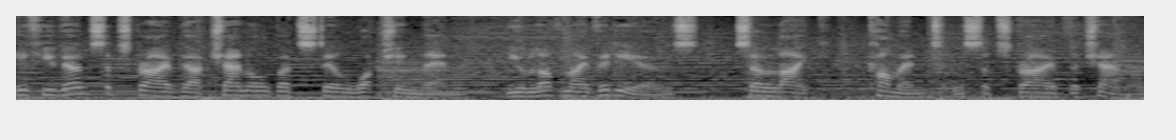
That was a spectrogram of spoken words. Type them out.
If you don't subscribe our channel but still watching then, you love my videos, so like, comment and subscribe the channel.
